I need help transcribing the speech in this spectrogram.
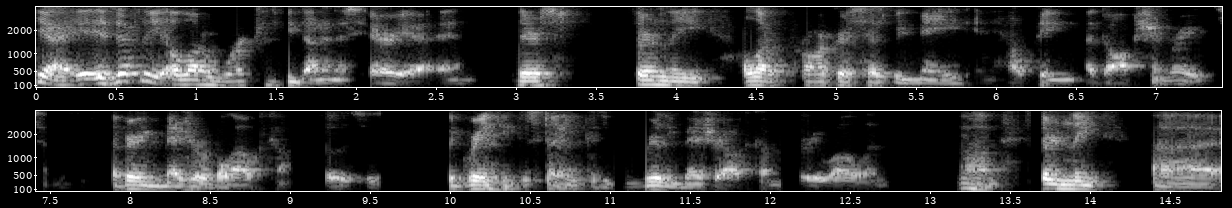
yeah, it's definitely a lot of work has been done in this area, and there's certainly a lot of progress has been made in helping adoption rates. A very measurable outcome. So this is a great Mm. thing to study because you can really measure outcomes very well. And Mm. um, certainly, uh,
